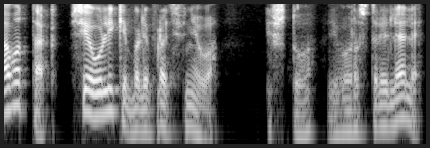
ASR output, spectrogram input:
А вот так. Все улики были против него. И что, его расстреляли?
